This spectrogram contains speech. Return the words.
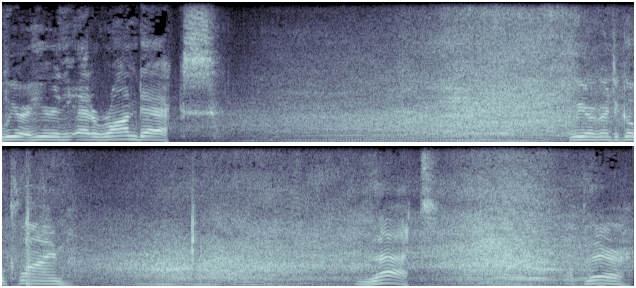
we are here in the Adirondacks. We are going to go climb that up there.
